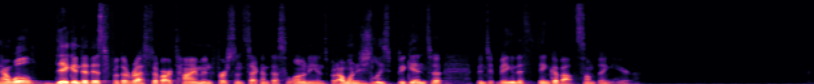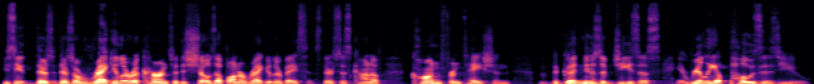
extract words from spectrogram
Now we'll dig into this for the rest of our time in 1st and 2nd Thessalonians, but I want to at least begin to begin to think about something here. You see, there's, there's a regular occurrence, or this shows up on a regular basis. There's this kind of confrontation. The good news of Jesus, it really opposes you.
